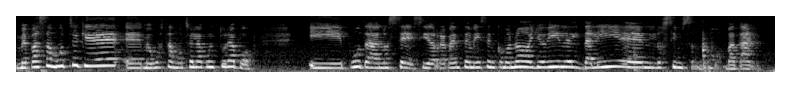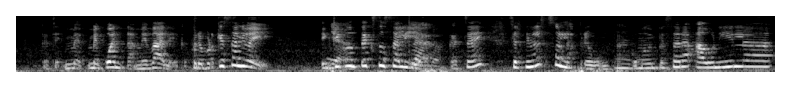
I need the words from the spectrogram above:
me pasa mucho que eh, me gusta mucho la cultura pop. Y puta, no sé, si de repente me dicen como, no, yo vi el Dalí en Los Simpsons, como, bacán. Me, me cuenta, me vale. ¿Pero por qué salió ahí? ¿En qué Ya, contexto salía? claro. ¿Cachai? Si al final esas son las preguntas, Mm. como empezar a, unir la...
